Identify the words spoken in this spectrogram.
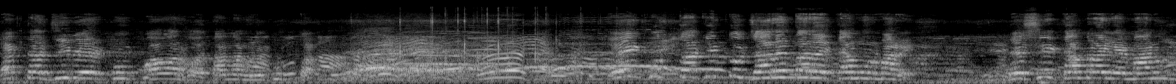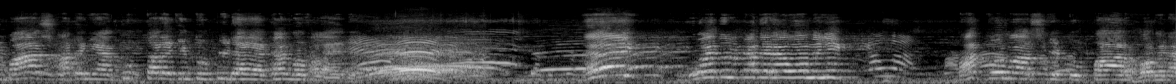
একটা জীবের খুব পাওয়ার হয়, তার নাম হলো কুত্তা। এই কুত্তা কিন্তু যারে তারে কামড় মারে। বেশি কামড়াইলে মানুষ বাস হাতে নিয়ে কুত্তারে কিন্তু পিড়ায় গাঙ্গ ফেলায় এই ওয়াইদুল কাদের আওয়ামী লীগ, ভাদ্র মাস কিন্তু পার হবে না,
